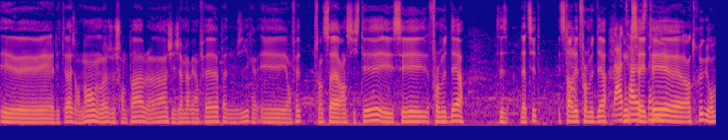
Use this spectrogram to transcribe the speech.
Et elle était là, genre non, moi je chante pas, j'ai jamais rien fait, pas de musique. Et en fait, ça a insisté et c'est from it there. That's it. It started from it there. That's Donc ça a été euh, un truc, genre,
